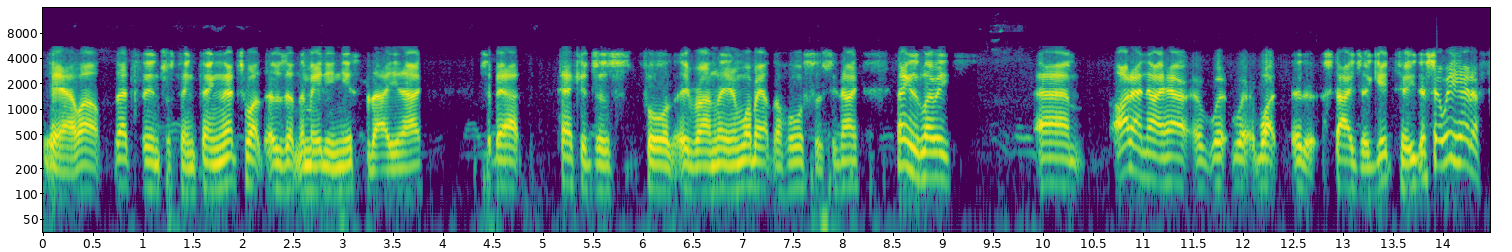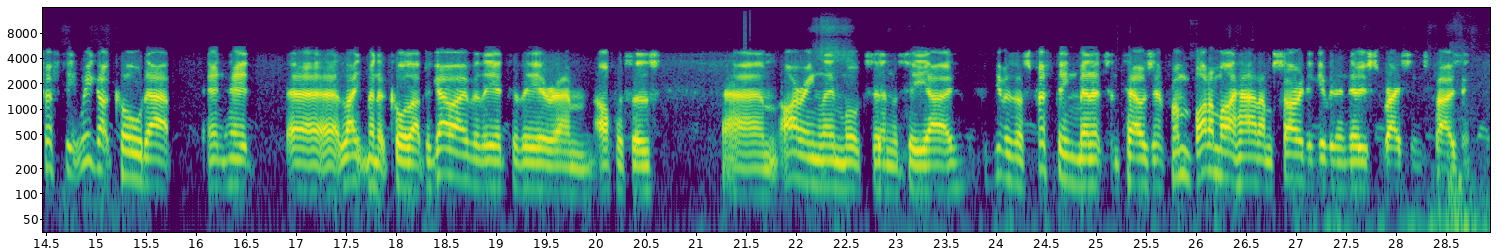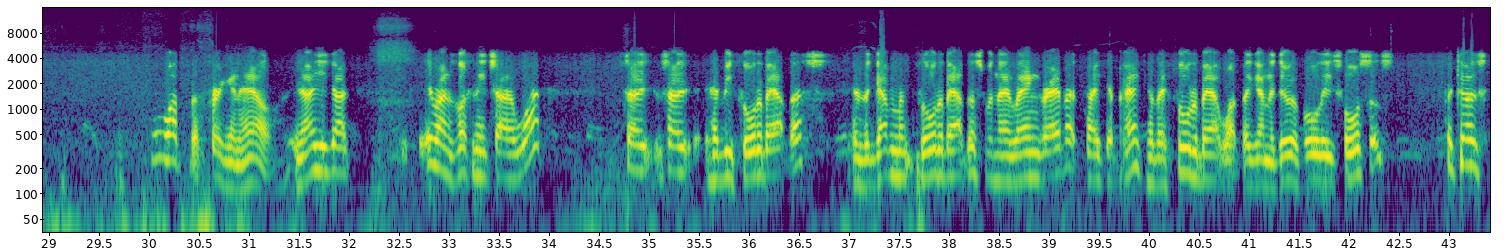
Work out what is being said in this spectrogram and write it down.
Yeah, well, that's the interesting thing. That's what was at the meeting yesterday. You know, it's about packages for everyone there. And what about the horses? You know, thing is, Louis, um, I don't know how what, what stage they get to. So we had a 50. We got called up and had a late minute call up to go over there to their um, offices. Um, Irene Lim walks in, the CEO, gives us 15 minutes and tells you, from bottom of my heart, I'm sorry to give you the news, racing's closing. What the friggin' hell? You know, you got everyone's looking at each other. What? So, so have you thought about this? Has the government thought about this when they land grab it, take it back? Have they thought about what they're going to do with all these horses? Because,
